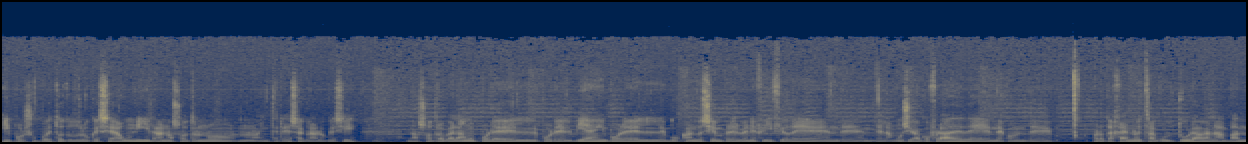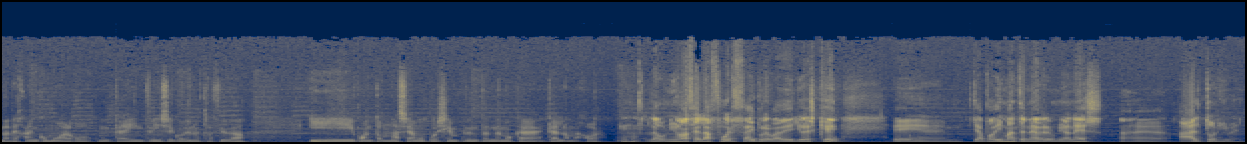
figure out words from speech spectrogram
y por supuesto todo lo que sea unir a nosotros no, nos interesa, claro que sí. Nosotros velamos por el, por el bien y por el buscando siempre el beneficio de, la música cofrade, de, proteger nuestra cultura, las bandas de Jaén como algo que es intrínseco de nuestra ciudad y cuantos más seamos pues siempre entendemos que, es lo mejor. La unión hace la fuerza y prueba de ello es que eh, ya podéis mantener reuniones eh, a alto nivel.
